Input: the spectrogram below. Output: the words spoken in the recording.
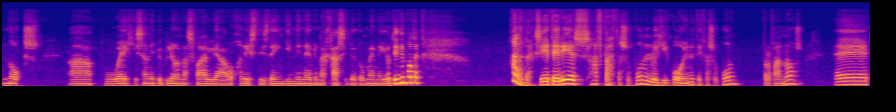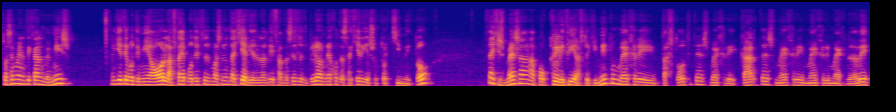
NOx που έχει σαν επιπλέον ασφάλεια ο χρήστης δεν κινδυνεύει να χάσει δεδομένα ή οτιδήποτε. Αλλά εντάξει, οι εταιρείες αυτά θα σου πούν, λογικό είναι τι θα σου πούν, προφανώς. Ε, το θέμα είναι τι κάνουμε εμείς, γιατί από τη μία όλα αυτά υποτίθεται ότι μας λύνουν τα χέρια. Δηλαδή φανταστείτε ότι πλέον έχοντας στα χέρια σου το κινητό, θα έχεις μέσα από κλειδί αυτοκινήτου μέχρι ταυτότητες, μέχρι κάρτες, μέχρι, μέχρι, μέχρι. Δηλαδή,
